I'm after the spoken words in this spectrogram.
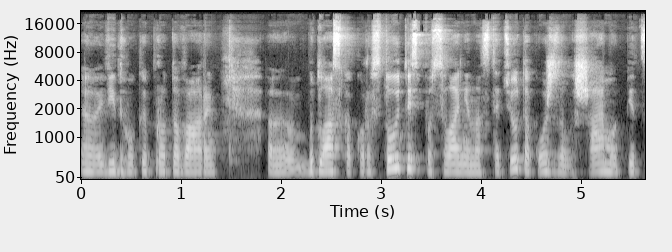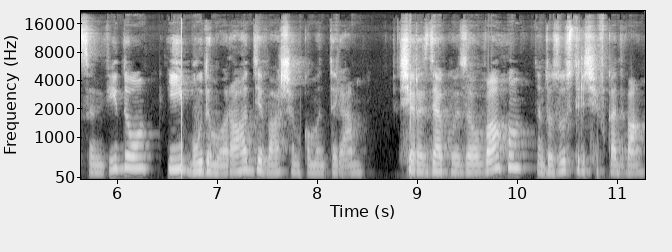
відгуки про товари. Будь ласка, користуйтесь, посилання на статтю також залишаємо під цим відео і будемо раді вашим коментарям. Ще раз дякую за увагу. До зустрічі в К2.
